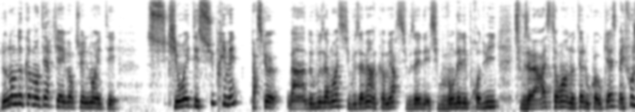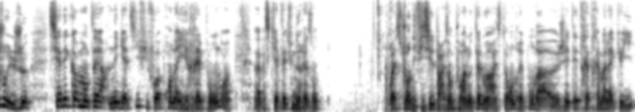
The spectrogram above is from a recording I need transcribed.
le nombre de commentaires qui a éventuellement été qui ont été supprimés. Parce que ben, de vous à moi si vous avez un commerce si vous avez si vous vendez des produits si vous avez un restaurant un hôtel ou quoi ou qu'est-ce ben, il faut jouer le jeu. S'il y a des commentaires négatifs il faut apprendre à y répondre euh, parce qu'il y a peut-être une raison. Après c'est toujours difficile par exemple pour un hôtel ou un restaurant de répondre à euh, j'ai été très très mal accueilli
